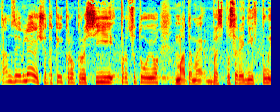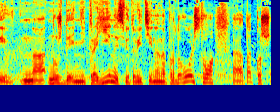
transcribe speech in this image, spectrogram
Там заявляють, що такий крок Росії, процитую, матиме безпосередній вплив на нужденні країни, світові ціни на продовольство, а також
